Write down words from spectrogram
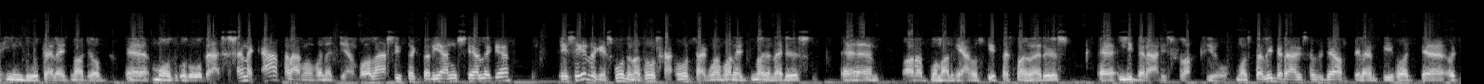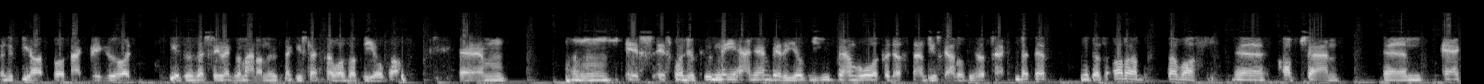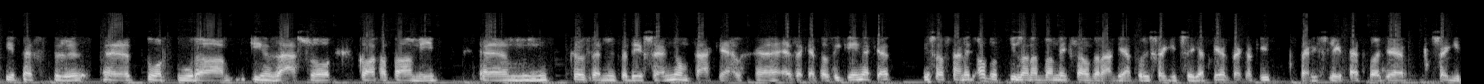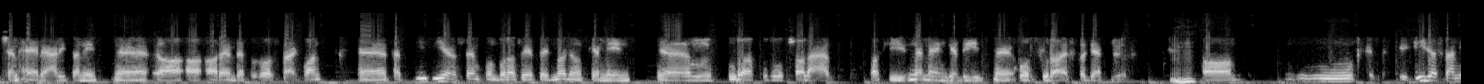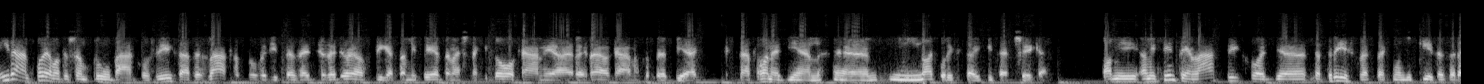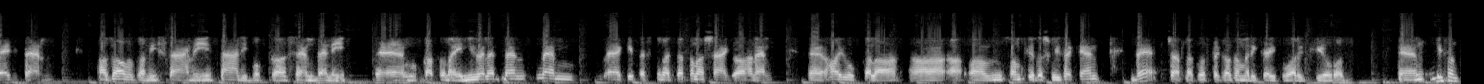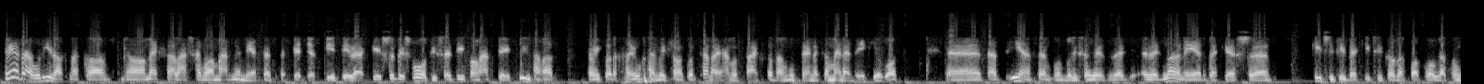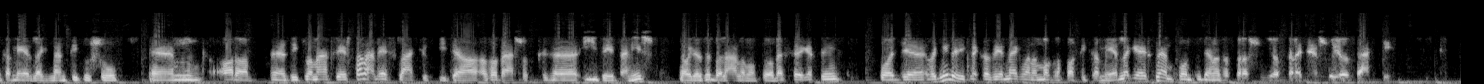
indult el egy nagyobb mozgolódás. És ennek általában van egy ilyen vallási szektoriánus jellege, és érdekes módon az országban van egy nagyon erős, arab monarchiához képest nagyon erős liberális frakció. Most a liberális az ugye azt jelenti, hogy, hogy mondjuk kiharcolták végül, hogy 2000-es években már a nőknek is lesz szavazati joga. Um, és, és mondjuk néhány emberi jogi ügyben volt, hogy aztán vizsgálóbizottság született, mint az arab tavasz eh, kapcsán eh, elképesztő eh, tortúra, kínzások, karhatalmi közreműködésen nyomták el eh, ezeket az igényeket, és aztán egy adott pillanatban még Szaudarábiától is segítséget kértek, aki fel is lépett, hogy eh, segítsen helyreállítani eh, a, a, a rendet az országban. Eh, tehát ilyen szempontból azért egy nagyon kemény uralkodó család, aki nem engedi hosszúra ezt a gyeplőt. Uh-huh. A, mm, így aztán Irán folyamatosan próbálkozik, tehát ez látható, hogy itt ez egy, ez egy olyan sziget, amit érdemes neki provokálnia, erre reagálnak a többiek, tehát van egy ilyen e, nagy politikai kitettsége. Ami, ami szintén látszik, hogy e, tehát részt vettek mondjuk 2001-ben az afganisztáni tálibokkal szembeni e, katonai műveletben, nem elképesztő nagy katonasággal, hanem e, hajókkal a, a, a, a szomszédos vizeken, de csatlakoztak az amerikai koalícióhoz. Viszont például Iraknak a, a megszállásával már nem értettek egyet két évvel később, és volt is egy diplomáciai pillanat, amikor, ha jól emlékszem, akkor felajánlották Saddam Husseinnek a menedékjogot. Tehát ilyen szempontból is ez egy, ez egy nagyon érdekes kicsit ide, kicsit oda papolgatunk a mérlegben típusú um, arab diplomácia, és talán ezt látjuk így az adások uh, ívében is, ahogy az öböl államokról beszélgetünk, hogy, uh, hogy mindegyiknek azért megvan a maga patika mérlege, és nem pont ugyanazokkal a súlyokkal egyensúlyozzák ki.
